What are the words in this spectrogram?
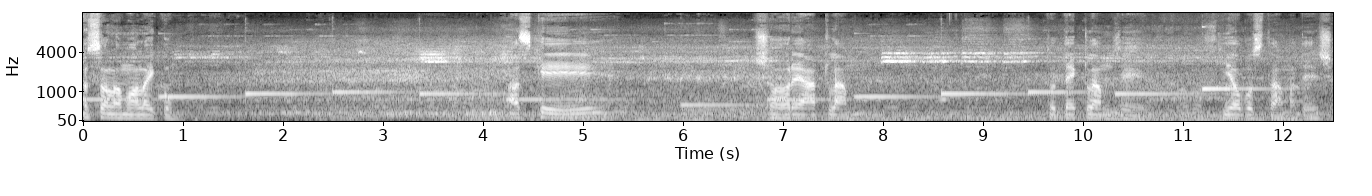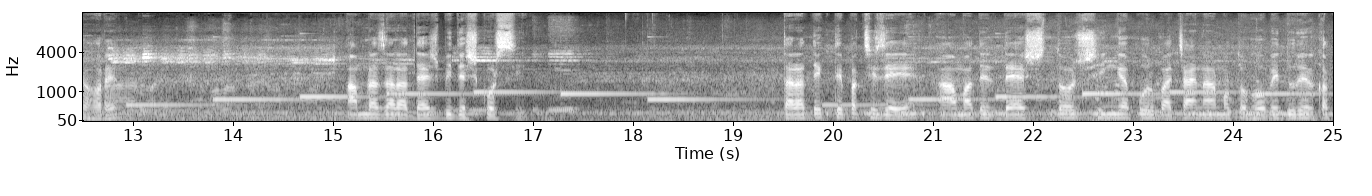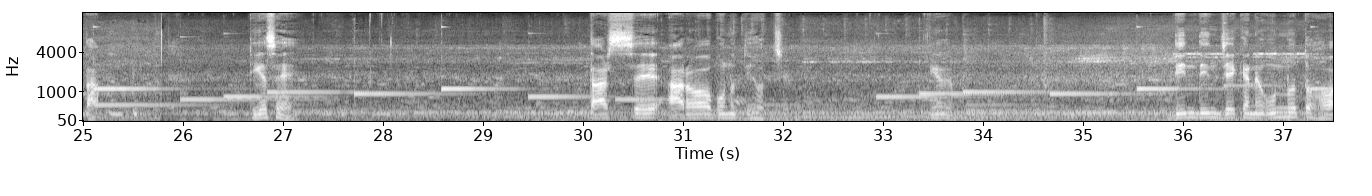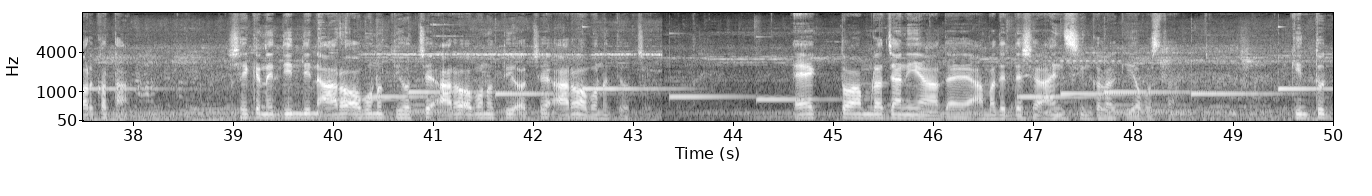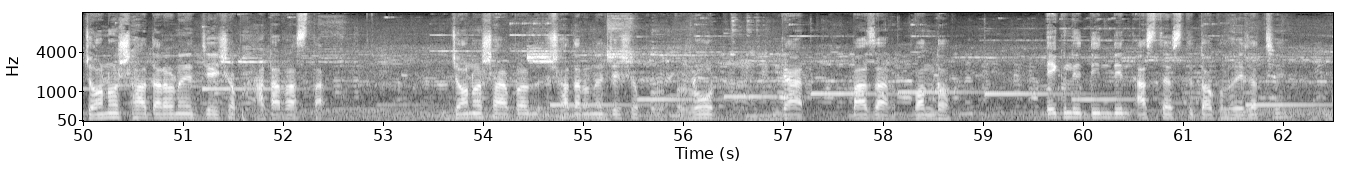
আসসালামু আলাইকুম। আজকে শহরে আটলাম তো দেখলাম যে কি অবস্থা আমাদের শহরের আমরা যারা দেশ বিদেশ করছি, তারা দেখতে পাচ্ছি যে আমাদের দেশ তো সিঙ্গাপুর বা চায়নার মতো হবে দূরের কথা। ঠিক আছে? তার চেয়ে আরও অবনতি হচ্ছে। ঠিক আছে? দিন দিন যেখানে উন্নত হওয়ার কথা, সেখানে দিন দিন আরও অবনতি হচ্ছে আরও অবনতি হচ্ছে আরও অবনতি হচ্ছে। এক তো আমরা জানি আদায়, আমাদের দেশের আইন শৃঙ্খলার কী অবস্থা। কিন্তু জনসাধারণের যেসব হাঁটার রাস্তা, জনসাধারণের যেসব রোড, ঘাট, বাজার, বন্দর এগুলি দিন দিন আস্তে আস্তে দখল হয়ে যাচ্ছে,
